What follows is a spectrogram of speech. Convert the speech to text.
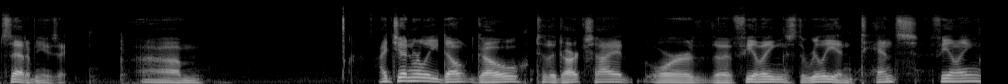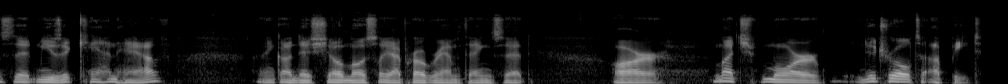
set of music. Um, I generally don't go to the dark side or the feelings, the really intense feelings that music can have. I think on this show, mostly I program things that are much more neutral to upbeat.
